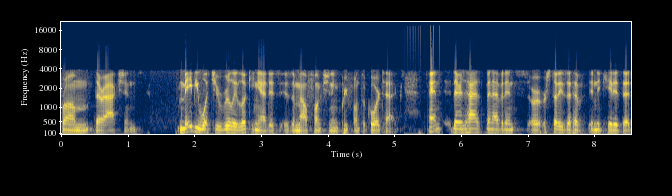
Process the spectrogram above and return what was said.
from their actions, maybe what you're really looking at is, is a malfunctioning prefrontal cortex. And there has been evidence or, or, studies that have indicated that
